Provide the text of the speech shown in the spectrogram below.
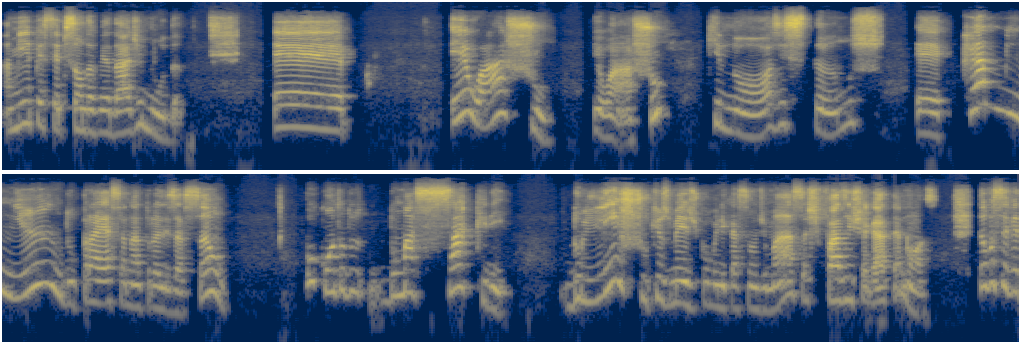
a minha percepção da verdade muda. É, eu acho, eu acho que nós estamos é, caminhando para essa naturalização por conta do, do, massacre, do lixo que os meios de comunicação de massas fazem chegar até nós. Então você vê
